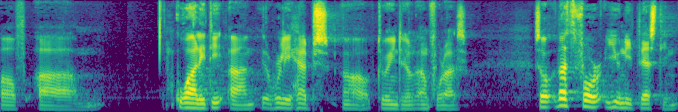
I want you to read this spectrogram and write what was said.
of um, quality, and it really helps uh, to Intel and for us. So that's for unit testing.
